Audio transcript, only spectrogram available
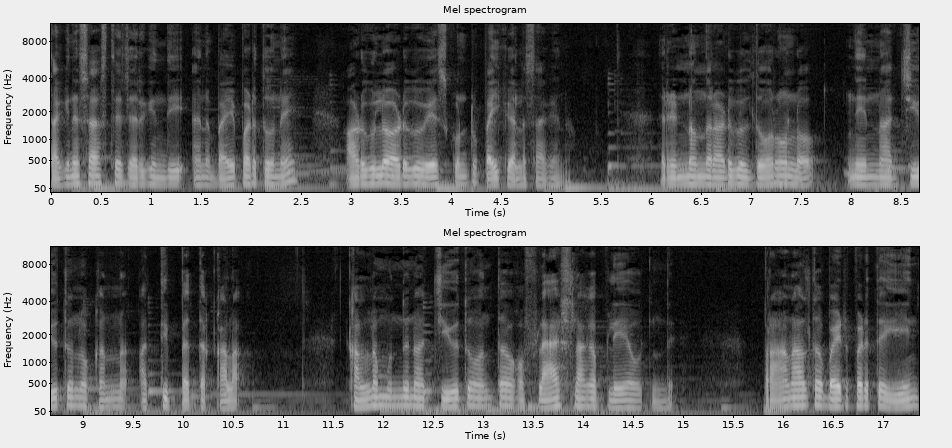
తగిన శాస్తే జరిగింది అని భయపడుతూనే అడుగులో అడుగు వేసుకుంటూ పైకి వెళ్ళసాగాను. రెండు వందల అడుగుల దూరంలో నేను నా జీవితంలో కన్నా అతి పెద్ద కళ కళ్ళ ముందు నా జీవితం అంతా ఒక ఫ్లాష్ లాగా ప్లే అవుతుంది. ప్రాణాలతో బయటపడితే ఏం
